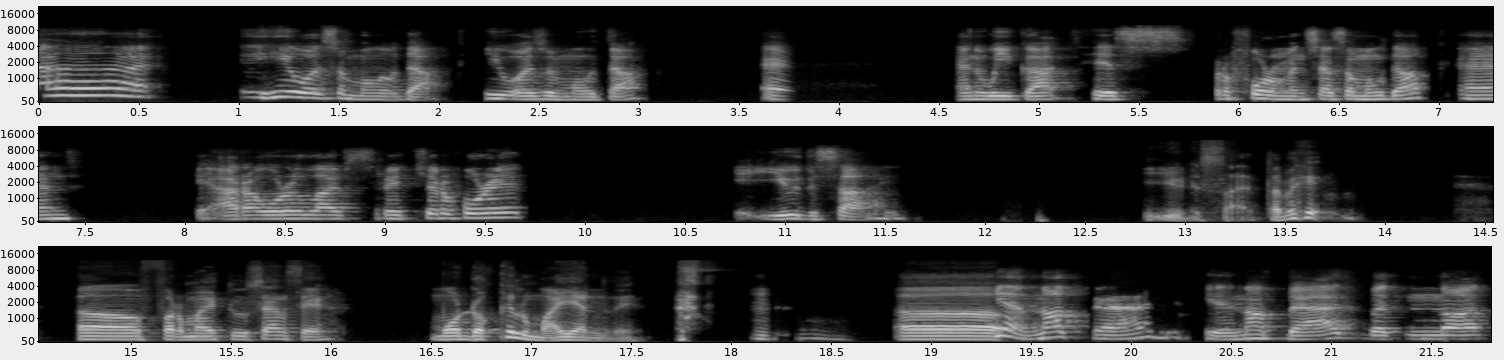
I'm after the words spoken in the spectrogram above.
Uh, he was a Modoc. He was a Modoc, and, and we got his performance as a Modoc. And are our lives richer for it? You decide. You decide. Tapi uh, for my two cents ya, Modoknya lumayan sih. Uh, Yeah, not bad. Yeah, not bad, but not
